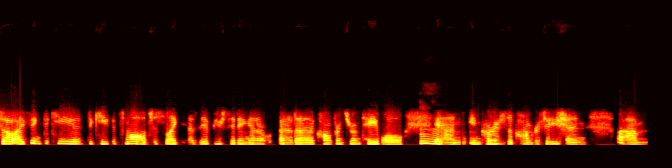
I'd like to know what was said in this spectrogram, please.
So I think the key is to keep it small, just like as if you're sitting at a at a conference room table Mhm. and encourage the conversation. Um,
